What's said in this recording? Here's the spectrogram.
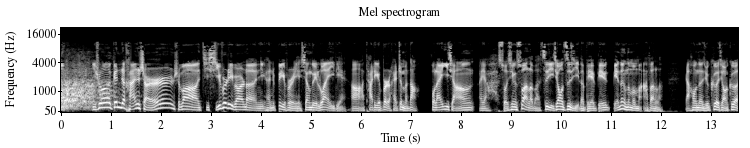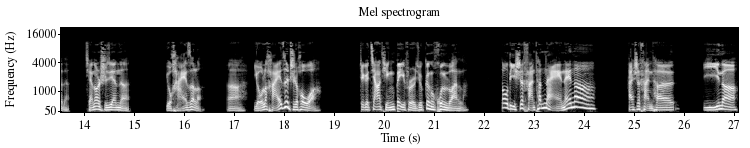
你说跟着喊婶儿是吧？媳妇这边呢？你看这辈分也相对乱一点啊。他这个辈儿还这么大。后来一想，哎呀，索性算了吧，自己叫自己的，别别别弄那么麻烦了。然后呢，就各叫各的。前段时间呢，有孩子了啊，有了孩子之后啊，这个家庭辈分就更混乱了。到底是喊他奶奶呢？还是喊他姨呢？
